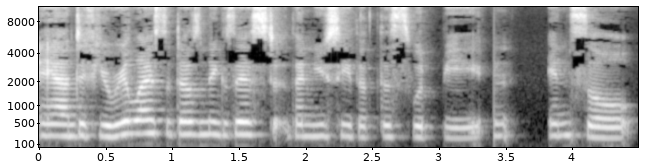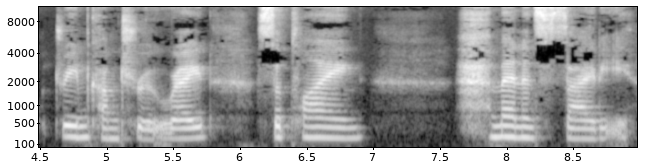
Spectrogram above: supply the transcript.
And if you realize it doesn't exist, then you see that this would be an incel dream come true, right? Supplying men in society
